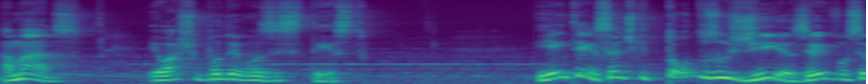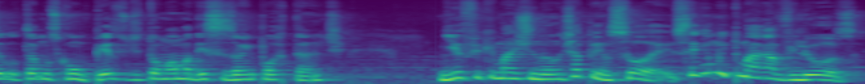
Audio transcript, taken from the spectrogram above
Amados, eu acho poderoso esse texto e é interessante que todos os dias eu e você lutamos com o peso de tomar uma decisão importante. E eu fico imaginando, já pensou? Seria muito maravilhoso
